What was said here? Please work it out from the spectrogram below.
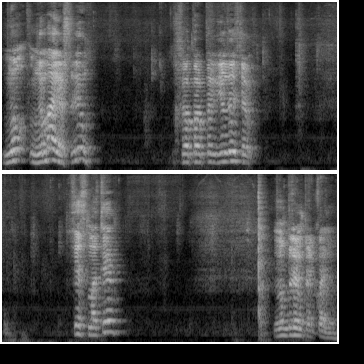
Ну, немає слів, щоб поділити ці смаки. Ну, блін, прикольно.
